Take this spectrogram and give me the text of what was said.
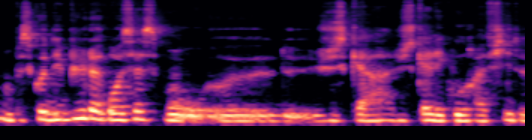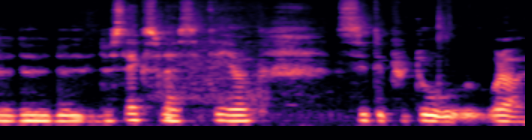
parce qu'au début, la grossesse, bon, jusqu'à jusqu'à l'échographie de, de, sexe, là, c'était c'était plutôt, voilà,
